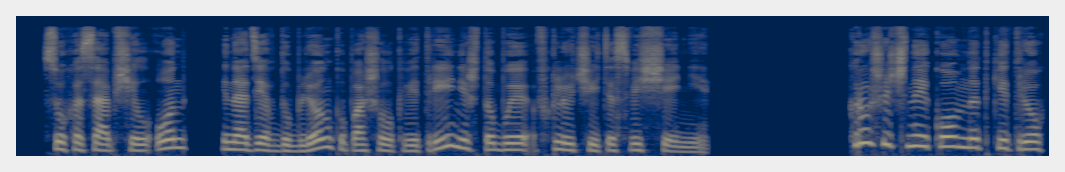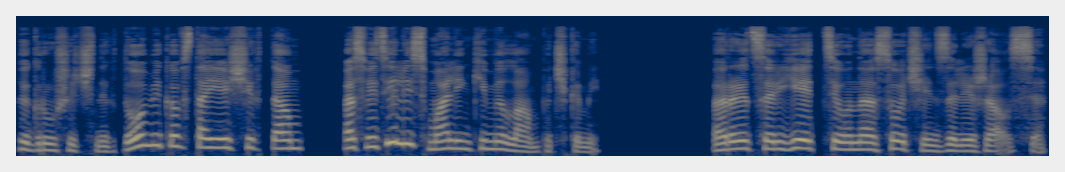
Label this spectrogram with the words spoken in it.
— сухо сообщил он и, надев дубленку, пошел к витрине, чтобы включить освещение. Крошечные комнатки трех игрушечных домиков, стоящих там, осветились маленькими лампочками. «Рыцарь Йетти у нас очень залежался»,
